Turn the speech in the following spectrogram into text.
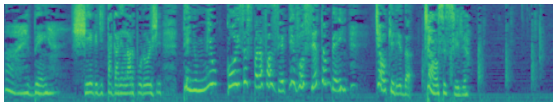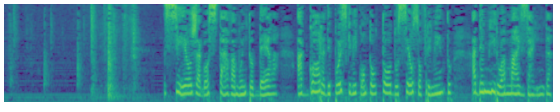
Ai, bem, chega de tagarelar por hoje. Tenho mil coisas para fazer e você também. Tchau, querida. Tchau, Cecília. Se eu já gostava muito dela, agora, depois que me contou todo o seu sofrimento, admiro-a mais ainda.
